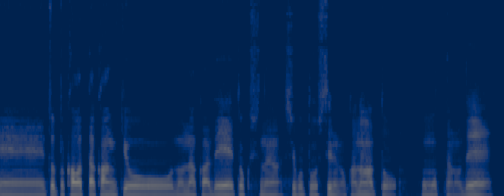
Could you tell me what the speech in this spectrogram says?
えちょっと変わった環境の中で特殊な仕事をしてるのかなと思ったので、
